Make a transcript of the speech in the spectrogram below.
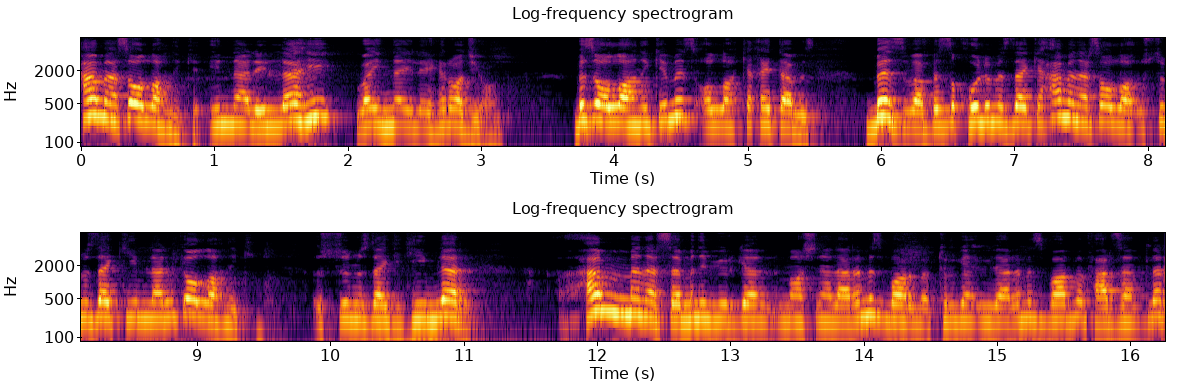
hammasi ollohniki inna lillahi va inna ilayhi rojiun. Biz ollohnikimiz ollohga qaytamiz. Biz va bizni qo'limizdagi hamma narsa olloh ustimizdagi kiyimlarniki ollohniki ustimizdagi kiyimlar hamma narsa minib yurgan mashinalarimiz bormi turgan uylarimiz bormi farzandlar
